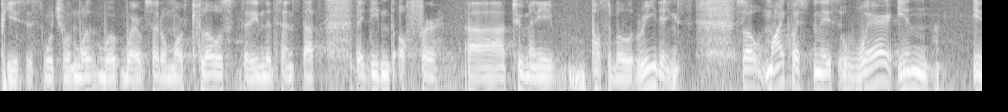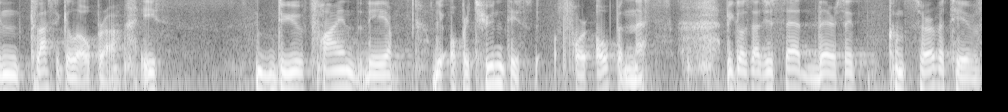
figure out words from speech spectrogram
pieces, which were, more, were, sort of more closed in the sense that they didn't offer uh, too many possible readings. So my question is, where in in classical opera is do you find the the opportunities for openness? Because as you said, there's a conservative,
